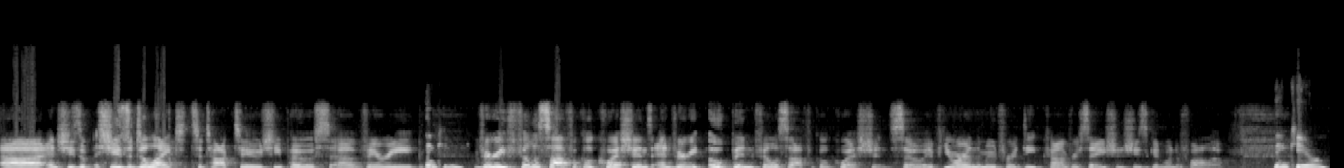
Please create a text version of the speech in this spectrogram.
uh, and she's a she's a delight to talk to. She posts uh, very thank you very philosophical questions and very open philosophical questions. So if you are in the mood for a deep conversation, she's a good one to follow. Thank you.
